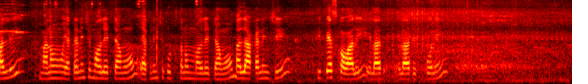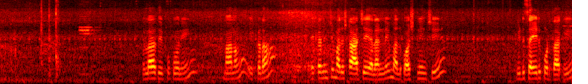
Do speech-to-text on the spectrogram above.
మళ్ళీ మనం ఎక్కడి నుంచి మొదలెట్టాము ఎక్కడి నుంచి కుట్టుకున్నాం మొదలెట్టాము మళ్ళీ అక్కడి నుంచి తిప్పేసుకోవాలి. ఇలా ఇలా తిప్పుకొని ఇలా తిప్పుకొని మనం ఇక్కడ ఎక్కడి నుంచి మళ్ళీ స్టార్ట్ చేయాలండి? మళ్ళీ ఫస్ట్ నుంచి ఇటు సైడ్ కుడతాకి.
